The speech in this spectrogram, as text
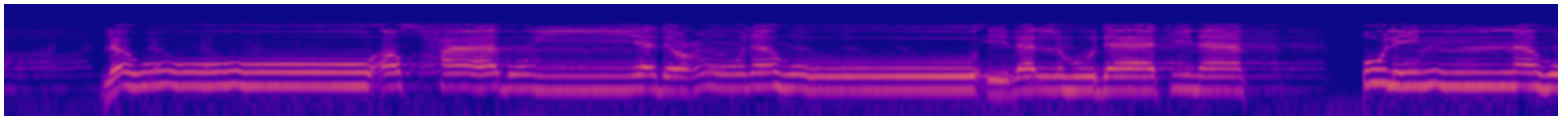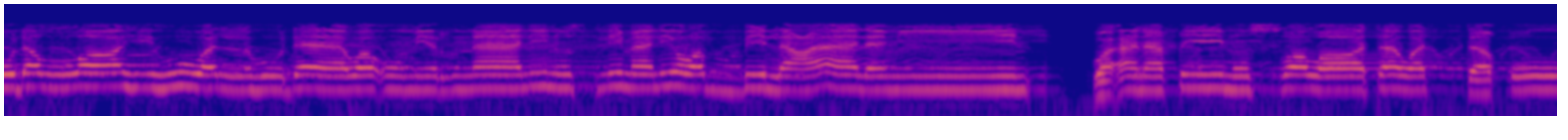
له أصحاب يدعونه إلى الهداتنا قل إن هدى الله هو الهدى وأمرنا لنسلم لرب العالمين. وأن الصلاة واتقوه.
